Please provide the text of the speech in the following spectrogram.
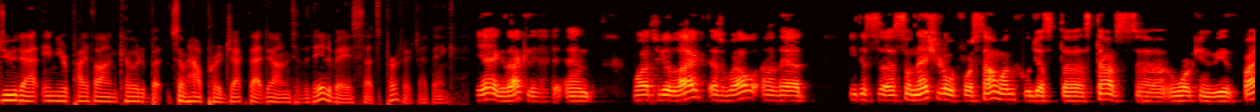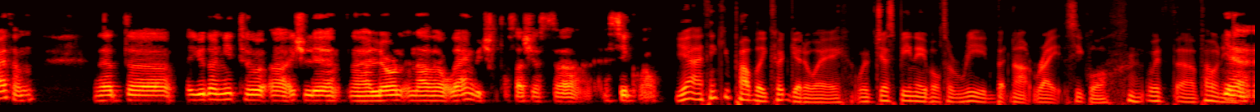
do that in your Python code, but somehow project that down into the database, that's perfect, I think. Yeah, exactly. And what we liked as well uh, that it is uh, so natural for someone who just uh, starts uh, working with Python that uh, you don't need to uh, actually learn another language such as SQL. Yeah, I think you probably could get away with just being able to read but not write SQL with Pony. Yeah.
